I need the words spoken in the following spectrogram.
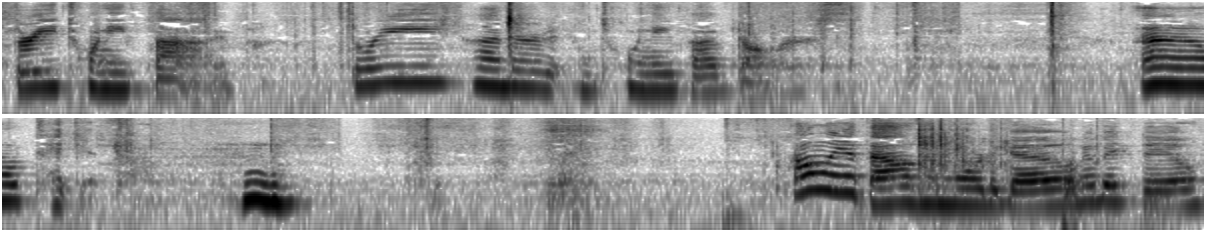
325 $325. I'll take it. Only a thousand more to go, no big deal.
